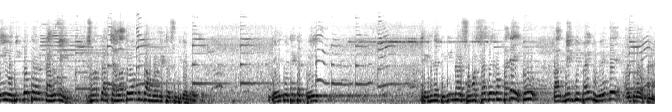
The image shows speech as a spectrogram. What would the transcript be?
এই অভিজ্ঞতার কারণে সরকার চালাতেও কিন্তু আমার অনেকটা সুবিধা হয়েছে। যেহেতু এটা একটা বেস সেখানে বিভিন্ন সমস্যা যেরকম থাকে, একটু তার ম্যাগনিফাইড হয়েতে হয়তো ওখানে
